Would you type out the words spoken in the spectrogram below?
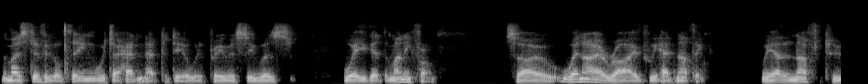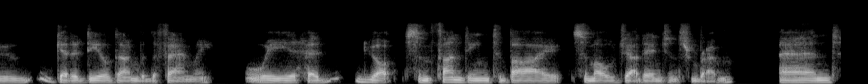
The most difficult thing, which I hadn't had to deal with previously, was where you get the money from. So when I arrived, we had nothing. We had enough to get a deal done with the family. We had got some funding to buy some old Judd engines from Brabham, and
